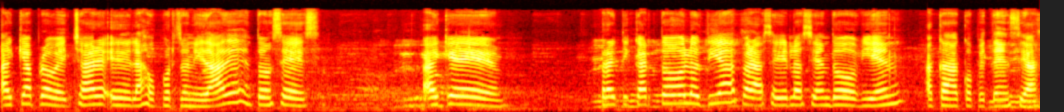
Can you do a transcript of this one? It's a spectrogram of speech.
hay que aprovechar eh, las oportunidades, entonces hay que practicar todos los días para seguirlo haciendo bien a cada competencia.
